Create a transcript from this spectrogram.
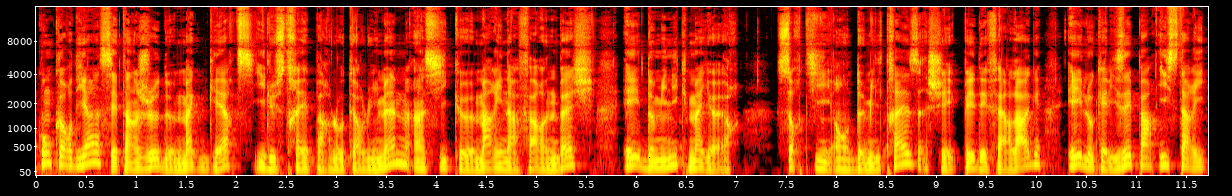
Concordia, c'est un jeu de McGertz illustré par l'auteur lui-même ainsi que Marina Fahrenbech et Dominique Mayer, sorti en 2013 chez PD Verlag et localisé par Istari.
